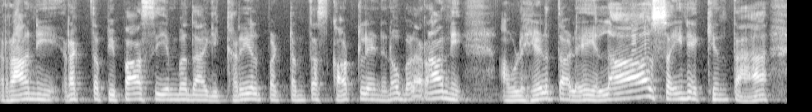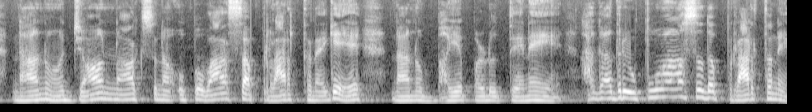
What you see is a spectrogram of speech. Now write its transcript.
ರಾಣಿ ರಕ್ತ ಪಿಪಾಸಿ ಎಂಬುದಾಗಿ ಕರೆಯಲ್ಪಟ್ಟಂಥ ಸ್ಕಾಟ್ಲೆಂಡಿನ ಒಬ್ಬಳ ರಾಣಿ. ಅವಳು ಹೇಳ್ತಾಳೆ, ಎಲ್ಲ ಸೈನ್ಯಕ್ಕಿಂತ ನಾನು ಜಾನ್ ನಾಕ್ಸ್ನ ಉಪವಾಸ ಪ್ರಾರ್ಥನೆಗೆ ನಾನು ಭಯಪಡುತ್ತೇನೆ. ಹಾಗಾದರೆ ಉಪವಾಸದ ಪ್ರಾರ್ಥನೆ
